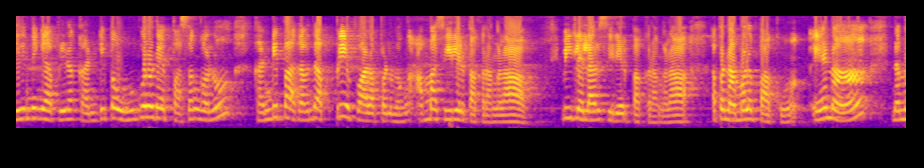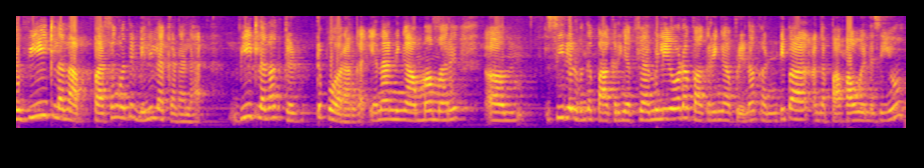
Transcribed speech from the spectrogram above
இருந்தீங்க அப்படின்னா கண்டிப்பாக உங்களுடைய பசங்களும் கண்டிப்பாக அதை வந்து அப்படியே ஃபாலோ பண்ணுவாங்க. அம்மா சீரியல் பார்க்குறாங்களா வீட்டில் எல்லாரும் சீரியல் பார்க்குறாங்களா அப்போ நம்மளும் பார்க்குவோம் ஏன்னா நம்ம வீட்டில் தான் பசங்க வந்து வெளியில் கடலை. வீட்டில் தான் கெட்டு போகிறாங்க ஏன்னா நீங்கள் அம்மா மாதிரி சீரியல் வந்து பார்க்குறீங்க ஃபேமிலியோடு பார்க்குறீங்க அப்படின்னா கண்டிப்பாக அந்த பாப்பாவும் என்ன செய்யும்?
